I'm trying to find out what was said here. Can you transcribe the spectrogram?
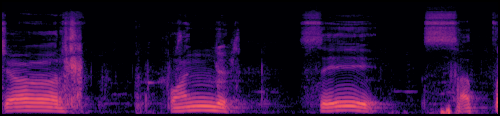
ਚਾਰ, ਪੰਜ, ਛੇ, ਸੱਤ।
